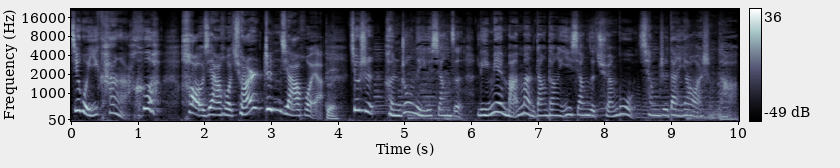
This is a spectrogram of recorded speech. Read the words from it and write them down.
结果一看啊，呵，好家伙，全是真家伙呀！对，就是很重的一个箱子，里面满满当当一箱子，全部枪支弹药啊什么的哈。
